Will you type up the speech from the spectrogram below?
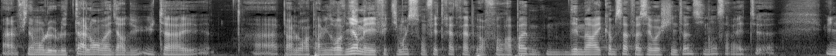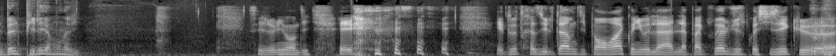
bah, finalement le, le, talent on va dire du Utah leur a permis de revenir, mais effectivement, ils se sont fait très très peur. Il faudra pas démarrer comme ça face à Washington, sinon ça va être euh, une belle pilée à mon avis. C'est joliment dit. Et, et d'autres résultats un petit peu en vrac au niveau de la, de la Pac-12, juste préciser que euh,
